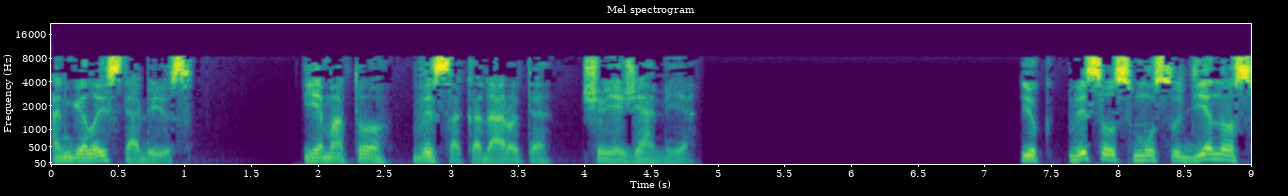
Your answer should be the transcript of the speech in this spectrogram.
Angelai stebėjus. Jie mato visą, ką darote šioje žemėje. Juk visos mūsų dienos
